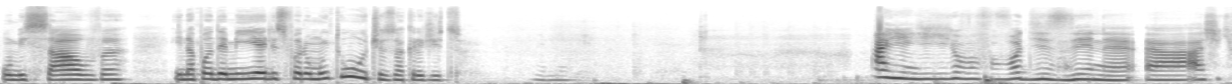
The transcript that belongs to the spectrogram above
o Me Salva, e na pandemia eles foram muito úteis, acredito. Uhum. Ai, gente, o que eu vou dizer, né? Uh, acho que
